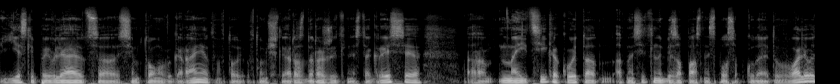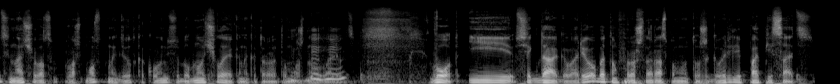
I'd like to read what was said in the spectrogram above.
если появляются симптомы выгорания, в, то, в том числе раздражительность, агрессия, найти какой-то относительно безопасный способ, куда это вываливать, иначе вас, ваш мозг найдет какого-нибудь удобного человека, на которого это можно mm-hmm. вываливать. Вот, и всегда говорю об этом, в прошлый раз, по-моему, тоже говорили, пописать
